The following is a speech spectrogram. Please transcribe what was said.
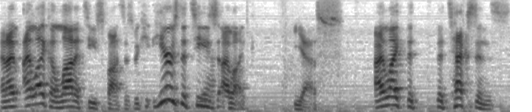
and I, I like a lot of tease spots this week. Here's the tease I like. Yes. I like the, the Texans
